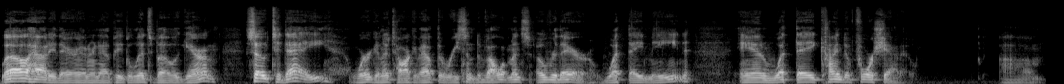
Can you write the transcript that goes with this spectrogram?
Well, howdy there, Internet people. It's Beau again. So, today we're going to talk about the recent developments over there, what they mean, and what they kind of foreshadow. Um,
